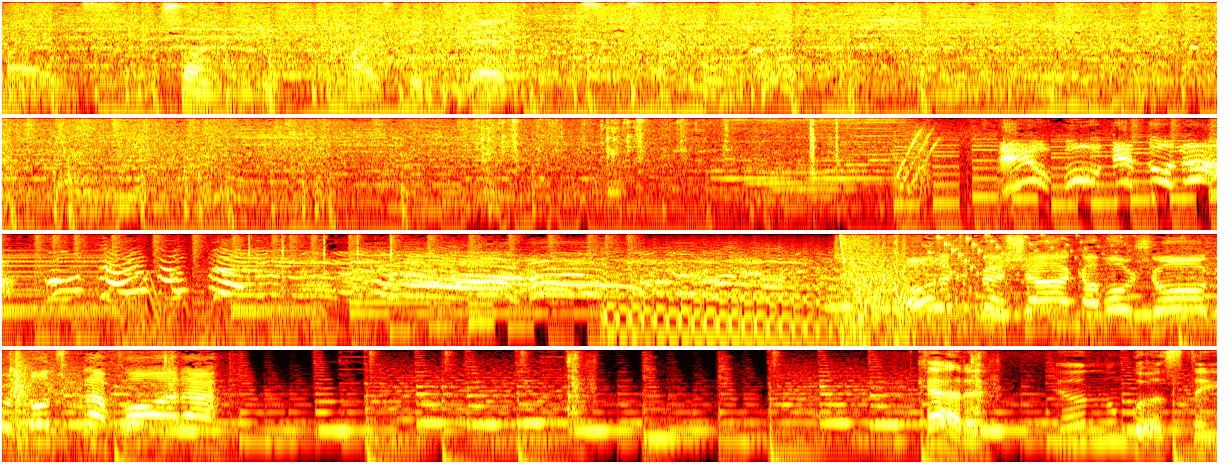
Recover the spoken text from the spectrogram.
mais, Só mais periféricas, acabou o jogo, todos pra fora. Cara, eu não gostei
